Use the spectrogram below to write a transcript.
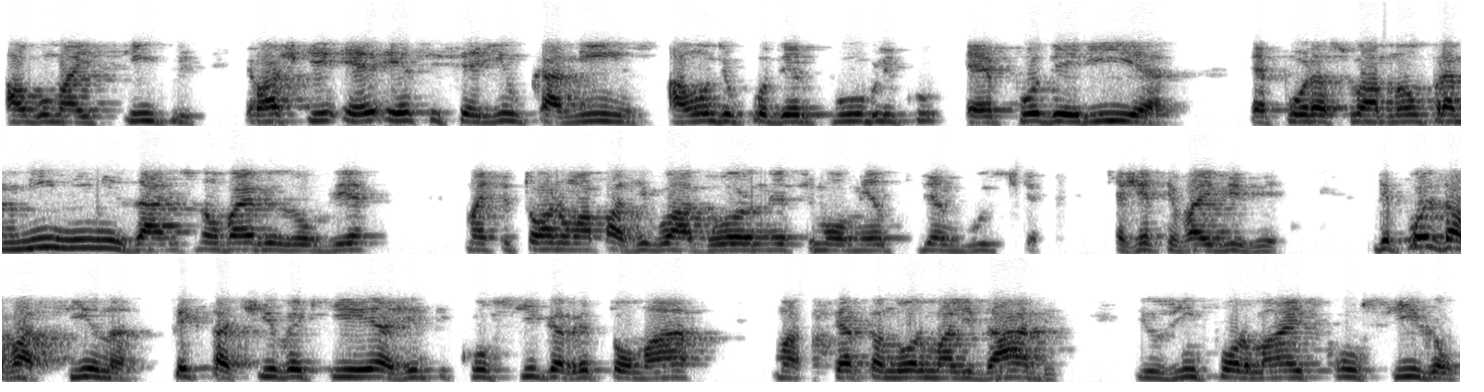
algo mais simples. Eu acho que esses seriam caminhos aonde o poder público é, poderia é, pôr a sua mão para minimizar. Isso não vai resolver, mas se torna um apaziguador nesse momento de angústia que a gente vai viver. Depois da vacina, a expectativa é que a gente consiga retomar uma certa normalidade e os informais consigam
